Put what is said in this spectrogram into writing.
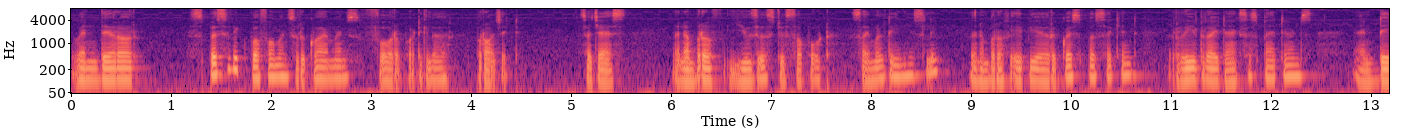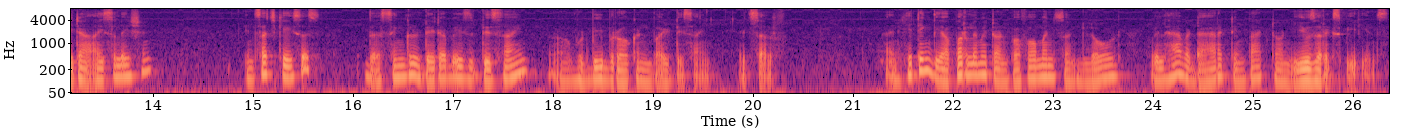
when there are specific performance requirements for a particular project, such as the number of users to support simultaneously, the number of API requests per second, read-write access patterns, and data isolation. In such cases, the single database design uh, would be broken by design itself. And hitting the upper limit on performance and load will have a direct impact on user experience.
